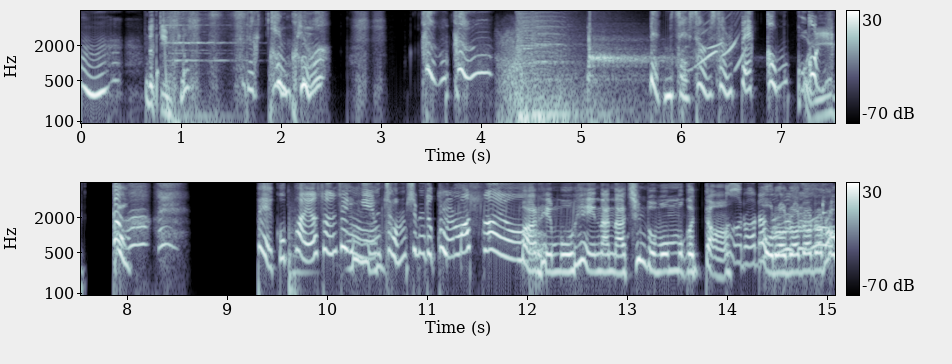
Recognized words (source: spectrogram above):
응? 느낌표? 느낌표? 킁킁. 냄새 솔솔 빼꼼 꿀 배고파요 선생님 점심도 굶었어요 말해 뭐해 난 아침도 못 먹었다 으라라라라. 오로로로로로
